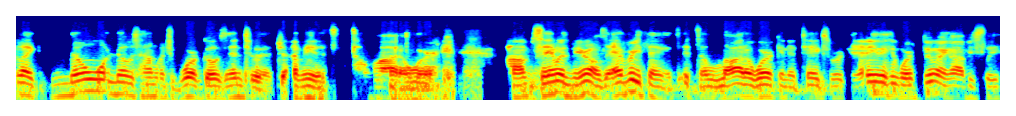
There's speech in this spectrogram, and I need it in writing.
like no one knows how much work goes into it. I mean, it's a lot of work. Um, same with murals, everything. It's, it's a lot of work and it takes work. Anything worth doing, obviously,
